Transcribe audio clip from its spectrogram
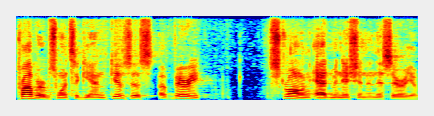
Proverbs, once again, gives us a very strong admonition in this area.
